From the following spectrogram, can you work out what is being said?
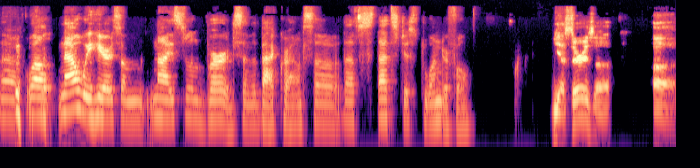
uh, well, now we hear some nice little birds in the background, so that's that's just wonderful. Yes, there is a a,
